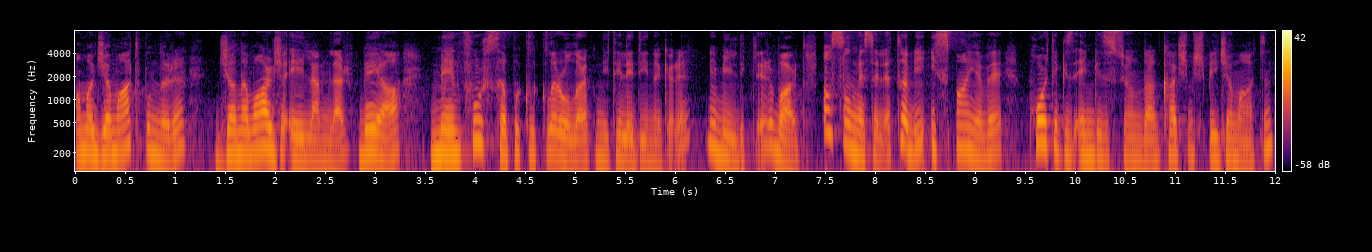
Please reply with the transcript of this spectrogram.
Ama cemaat bunları canavarca eylemler veya menfur sapıklıklar olarak nitelediğine göre bir bildikleri vardır. Asıl mesele tabii İspanya ve Portekiz Engizisyonundan kaçmış bir cemaatin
